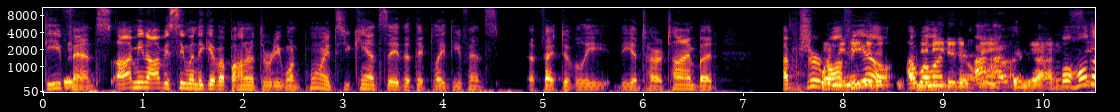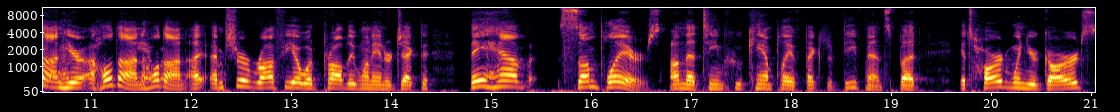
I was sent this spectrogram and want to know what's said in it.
defense. I mean, obviously, when they give up 131 points, you can't say that they play defense effectively the entire time. But I'm sure When Raphael. it- uh, well, I- I- I- turned it on. well, hold on here. Hold on, hold on. I, I'm sure Raphael would probably want to interject. They have some players on that team who can play effective defense, but it's hard when your guards,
